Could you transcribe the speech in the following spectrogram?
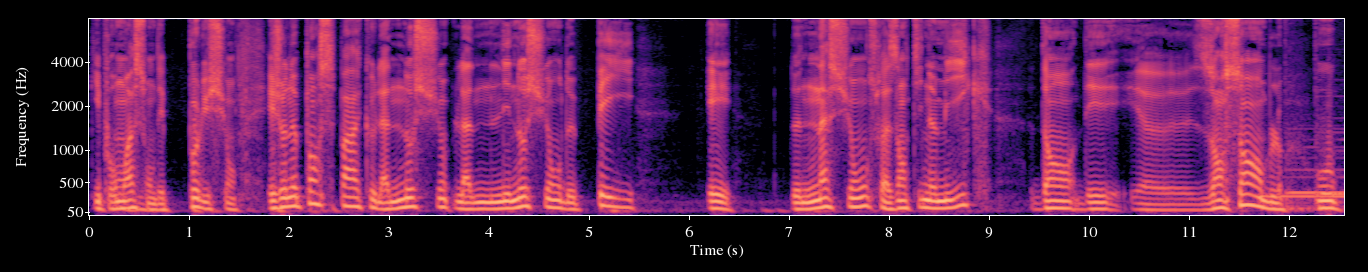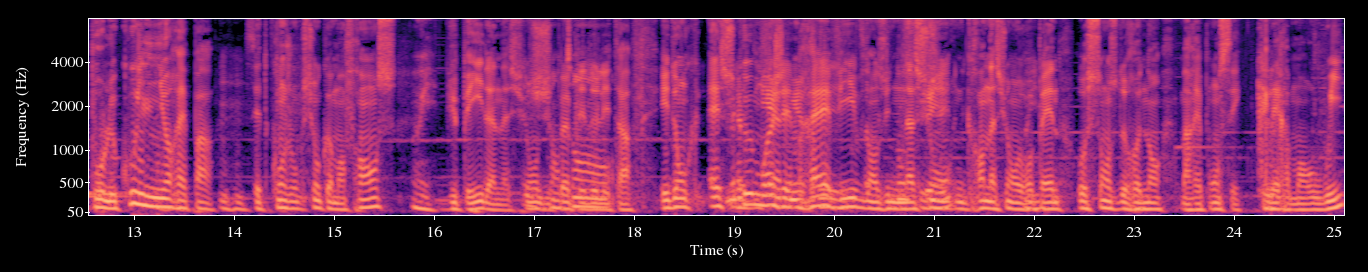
qui pour moi sont des Et je ne pense pas que la notion, les notions de pays et de nation soient antinomiques dans des euh, ensembles où, pour le coup, il n'y aurait pas mhm. cette conjonction comme en France du pays, la nation, du peuple et de l'État. Et donc, est-ce que moi j'aimerais vivre dans une nation, une grande nation européenne au sens de Renan Ma réponse est clairement oui.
